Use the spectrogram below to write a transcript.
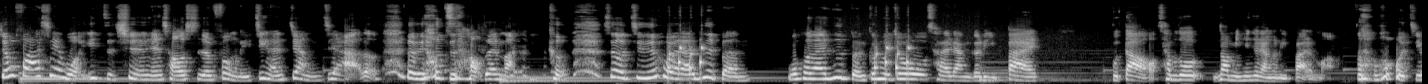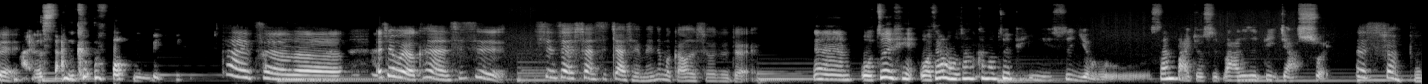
就发现我一直去那间超市的凤梨竟然降价了，所以我只好再买一颗。所以我其实回来日本，我回来日本根本就才两个礼拜不到，差不多到明天就两个礼拜了嘛。然 后我今天买了三颗凤梨，太扯了。而且我有看，其实现在算是价钱没那么高的时候，对不对？嗯，我最便，我在网上看到最便宜是有。三百九十八日币加税，那算不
